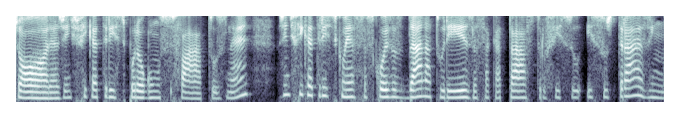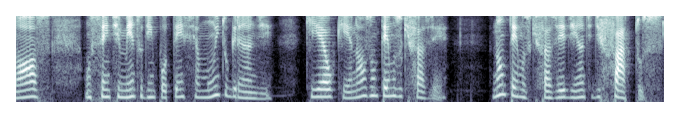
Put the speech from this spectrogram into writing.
chora, a gente fica triste por alguns fatos, né? A gente fica triste com essas coisas da natureza, essa catástrofe. Isso, isso traz em nós um sentimento de impotência muito grande, que é o que? Nós não temos o que fazer. Não temos o que fazer diante de fatos.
